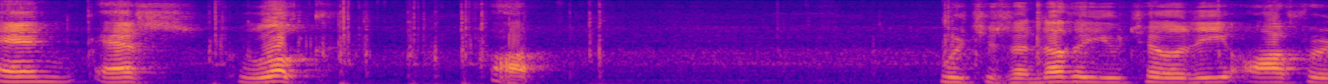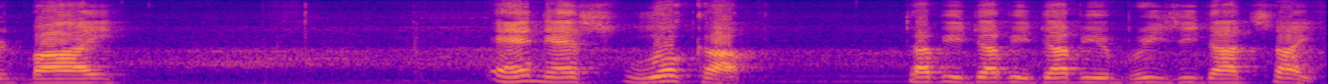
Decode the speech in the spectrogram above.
NS Lookup, which is another utility offered by NS Lookup, www.breezy.site.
